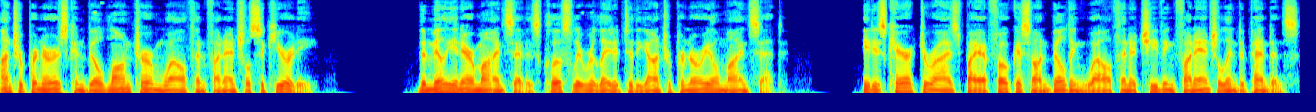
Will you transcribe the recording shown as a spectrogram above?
entrepreneurs can build long term wealth and financial security. The millionaire mindset is closely related to the entrepreneurial mindset. It is characterized by a focus on building wealth and achieving financial independence.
